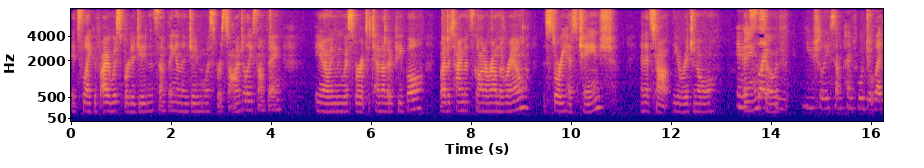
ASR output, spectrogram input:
it's like if I whisper to Jayden something and then Jayden whispers to Anjali something, you know, and we whisper it to 10 other people, by the time it's gone around the room, the story has changed and it's not the original and it's thing, like so if- usually sometimes we'll do like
